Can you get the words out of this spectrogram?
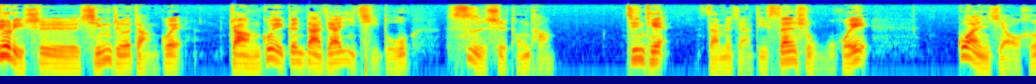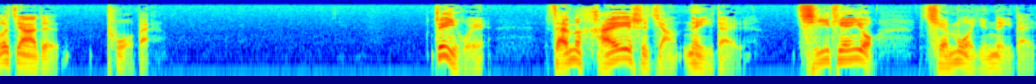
这里是行者掌柜，掌柜跟大家一起读《四世同堂》。今天咱们讲第三十五回，冠晓荷家的破败。这一回，咱们还是讲那一代人，齐天佑、钱默吟那一代人。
